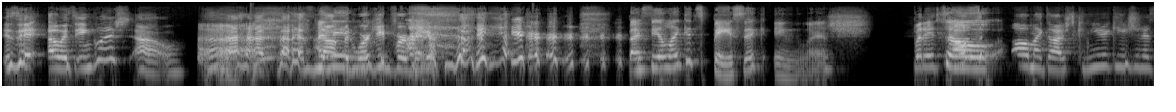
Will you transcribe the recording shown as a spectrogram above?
Is it oh it's english? Oh. That, has- that has I not been working for me over the years. I feel like it's basic English. But it's So- also, oh my gosh, communication is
